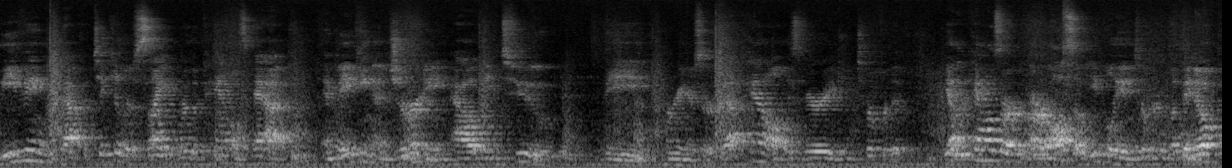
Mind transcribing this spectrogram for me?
leaving that particular site where the panel's at and making a journey out into the Marine Reserve. That panel is very interpretive. The other panels are, are also equally interpretive, but they don't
